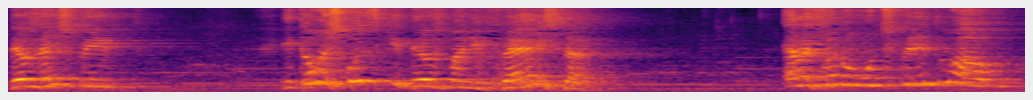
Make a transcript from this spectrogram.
Deus é espírito. Então as coisas que Deus manifesta, elas são no mundo espiritual.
